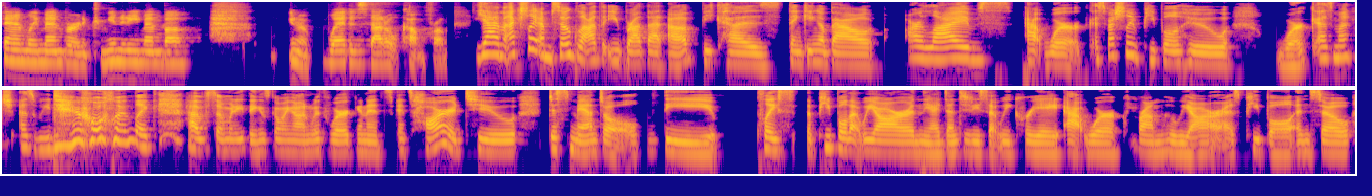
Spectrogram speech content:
family member and a community member, you know, where does that all come from? Yeah, I'm actually I'm so glad that you brought that up because thinking about our lives at work, especially people who work as much as we do and like have so many things going on with work and it's it's hard to dismantle the place the people that we are and the identities that we create at work mm-hmm. from who we are as people. And so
